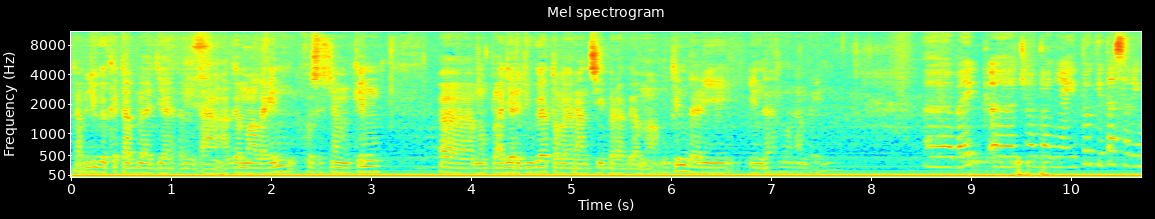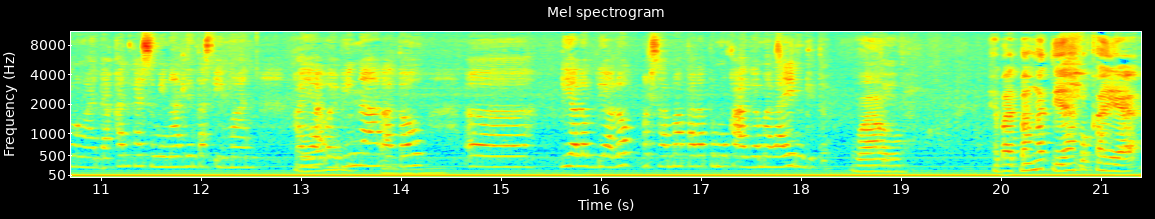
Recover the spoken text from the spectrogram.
tapi juga kita belajar tentang agama lain khususnya mungkin eh, mempelajari juga toleransi beragama. Mungkin dari Indah mau nambahin? Eh, baik eh, contohnya itu kita sering mengadakan kayak seminar lintas iman kayak Oh. webinar atau dialog-dialog bersama para pemuka agama lain gitu Wow, hebat banget ya. Aku kayak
